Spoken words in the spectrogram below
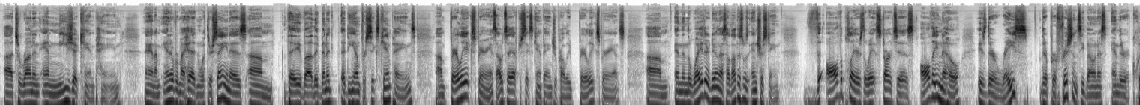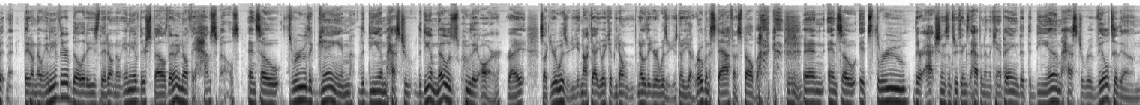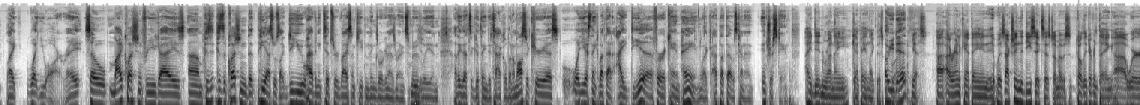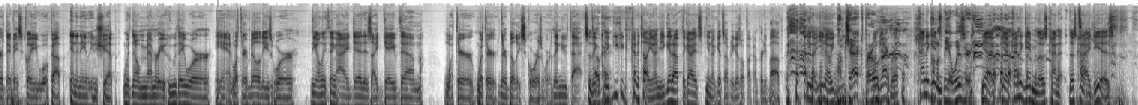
uh, to run an amnesia campaign, and I'm in over my head. And what they're saying is um, they've uh, they've been a, a DM for six campaigns, um, fairly experienced. I would say after six campaigns, you're probably fairly experienced. Um, and then the way they're doing this, I thought this was interesting. The, all the players, the way it starts is all they know is their race, their proficiency bonus, and their equipment. They don't know any of their abilities. They don't know any of their spells. They don't even know if they have spells. And so through the game, the DM has to, the DM knows who they are, right? So like you're a wizard. You get knocked out, you wake up, you don't know that you're a wizard. You just know you got a robe and a staff and a spell book. Mm-hmm. And and so it's through their actions and through things that happen in the campaign that the DM has to reveal to them like what you are, right? So my question for you guys, um, because because the question that he asked was like, do you have any tips or advice on keeping things organized, running smoothly? And I think that's a good thing to tackle. But I'm also curious what you guys think about that idea for a campaign. Like I thought that was kind of interesting. I did run a campaign like this. Oh, you did? Yes. Uh, I ran a campaign. It was actually in the D6 system. It was a totally different thing uh, where they basically woke up in an alien ship with no memory who they were and what their abilities were. The only thing I did is I gave them what their what their their ability scores were. They knew that, so they, Okay. they you could kind of tell. You know, I mean, you get up, the guy's you know gets up and he goes, "Oh fuck, I'm pretty buff." You know, you know, I'm jacked, bro. I'm jacked, bro. Kind of gave must be a wizard. yeah, yeah, kind of gave them those kind of those kind of ideas,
